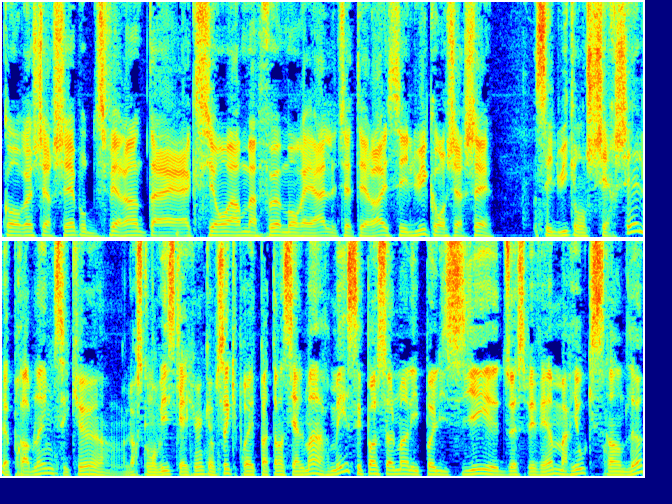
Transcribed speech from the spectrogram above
qu'on recherchait pour différentes euh, actions, armes à feu à Montréal, etc. Et c'est lui qu'on cherchait. C'est lui qu'on cherchait. Le problème, c'est que euh, lorsqu'on vise quelqu'un comme ça qui pourrait être potentiellement armé, c'est pas seulement les policiers euh, du SPVM, Mario, qui se rendent là,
